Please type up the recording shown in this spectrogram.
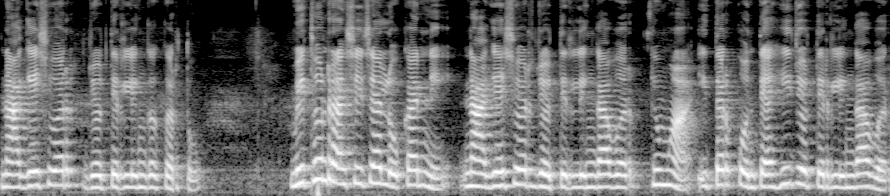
नागेश्वर ज्योतिर्लिंग करतो. मिथुन राशीच्या लोकांनी नागेश्वर ज्योतिर्लिंगावर किंवा इतर कोणत्याही ज्योतिर्लिंगावर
